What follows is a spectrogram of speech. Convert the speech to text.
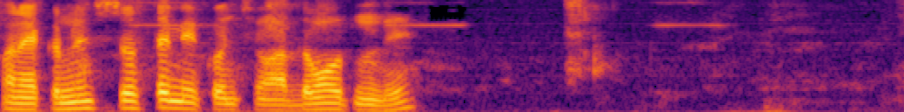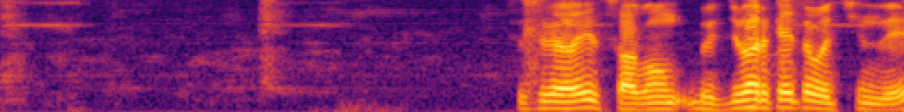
మనం ఎక్కడి నుంచి చూస్తే మీకు కొంచెం అర్థమవుతుంది. చూసి కదా ఇది సగం బ్రిడ్జ్ వరకు అయితే వచ్చింది.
